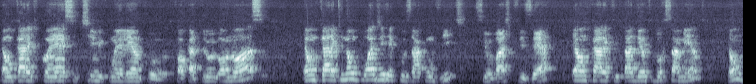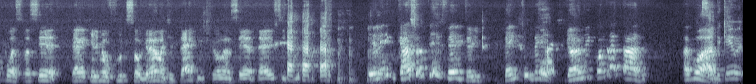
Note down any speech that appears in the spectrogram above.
é um cara que conhece time com elenco falcatrua igual o nosso, é um cara que não pode recusar convite, se o Vasco fizer, é um cara que está dentro do orçamento. Então, pô, se você pega aquele meu fluxograma de técnico, que eu lancei até esse dia, ele encaixa perfeito, ele tem que vem rasgando e contratado. Agora. Sabe quem eu,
